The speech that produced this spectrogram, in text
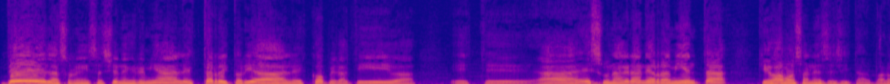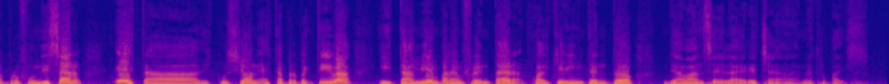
de las organizaciones gremiales, territoriales, cooperativas. Este, ah, es una gran herramienta que vamos a necesitar para profundizar esta discusión, esta perspectiva y también para enfrentar cualquier intento de avance de la derecha en nuestro país.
